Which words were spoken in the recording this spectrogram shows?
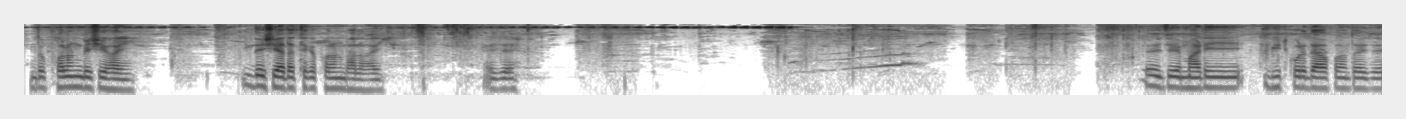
কিন্তু ফলন বেশি হয়। দেশি আদার থেকে ফলন ভালো হয়। এই যে এই যে মাটি ভিট করে দেওয়া পর্যন্ত এই যে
